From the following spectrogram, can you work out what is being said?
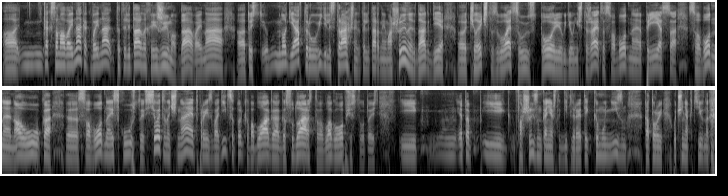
э, не как сама война, как война тоталитарных режимов, да, война, э, то есть многие авторы увидели страшные тоталитарные машины, да, где э, человечество забывает свою историю, где уничтожается свободная пресса, свободная наука, э, свободное искусство, и все это начинает производиться только во благо государства, во благо обществу, то есть и это и фашизм, конечно, Гитлера, это и коммунизм, который очень активно, как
